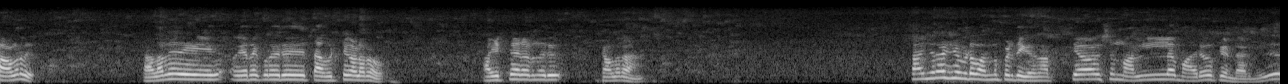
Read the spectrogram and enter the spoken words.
കളറ് കളറ് ഏറെക്കുറെ ഒരു തവിട്ട് കളറോ അഴുക്ക് കലർന്നൊരു കളറാണ് കഴിഞ്ഞ പ്രാവശ്യം ഇവിടെ വന്നപ്പോഴത്തേക്ക് അത്യാവശ്യം നല്ല മരമൊക്കെ ഉണ്ടായിരുന്നു. ഇത്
